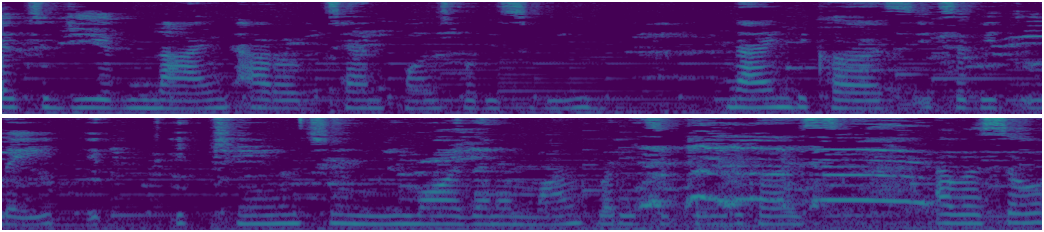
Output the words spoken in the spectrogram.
like to give 9 out of 10 points for this wig. 9 because it's a bit late. It, it came to me more than a month but it's okay because I was so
